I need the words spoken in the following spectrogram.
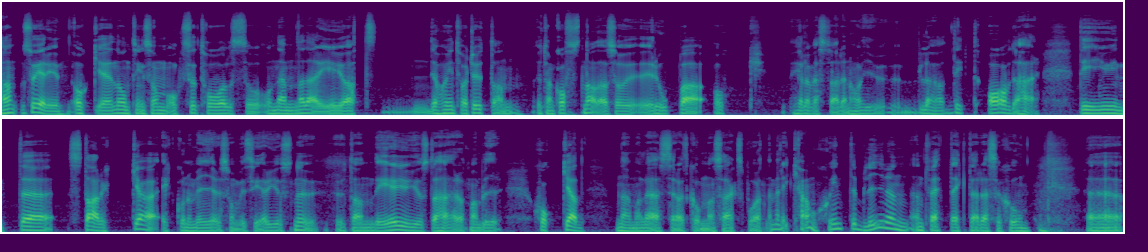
Ja, så är det ju. Och eh, någonting som också tåls att, att nämna där är ju att det har ju inte varit utan, utan kostnad. Alltså Europa och hela västvärlden har ju blödit av det här. Det är ju inte starka ekonomier som vi ser just nu, utan det är ju just det här att man blir chockad när man läser att Goldman Sachs på att nej, men det kanske inte blir en, en tvättäkta recession. Mm. Eh,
